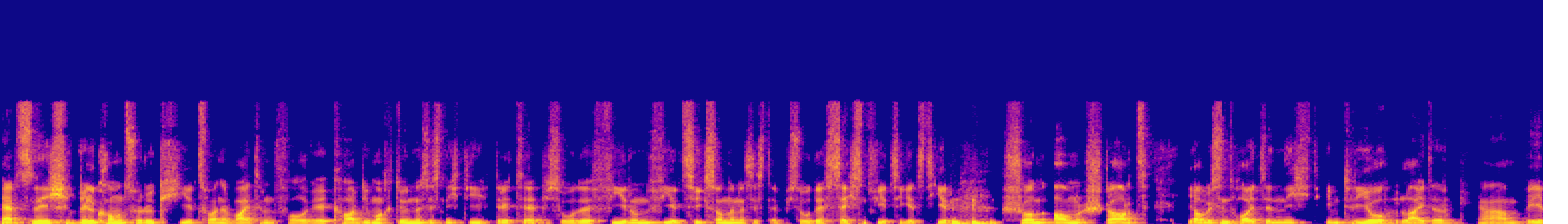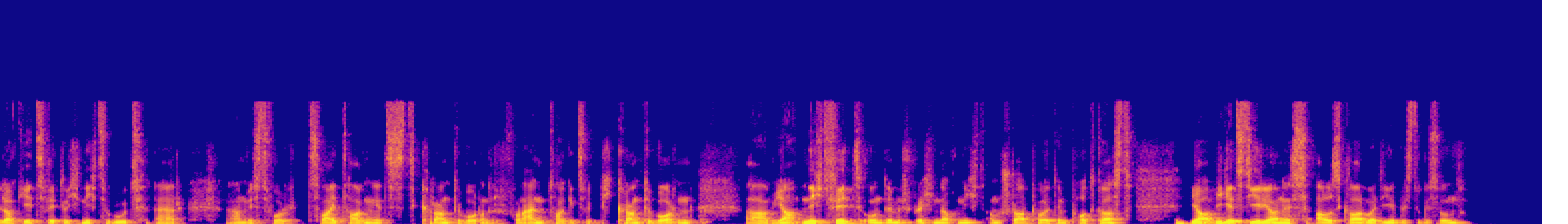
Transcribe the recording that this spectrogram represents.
Herzlich willkommen zurück hier zu einer weiteren Folge Cardio macht dünn. Es ist nicht die dritte Episode 44, sondern es ist Episode 46 jetzt hier schon am Start. Ja, wir sind heute nicht im Trio, leider. Ähm, Bela geht es wirklich nicht so gut. Er ähm, ist vor zwei Tagen jetzt krank geworden oder vor einem Tag jetzt wirklich krank geworden. Ähm, ja, nicht fit und dementsprechend auch nicht am Start heute im Podcast. Ja, wie geht's dir, Janis? Alles klar bei dir? Bist du gesund?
